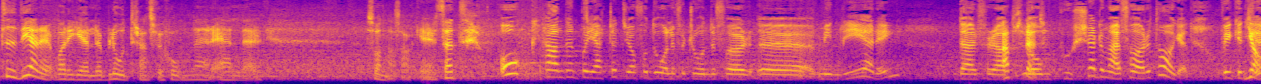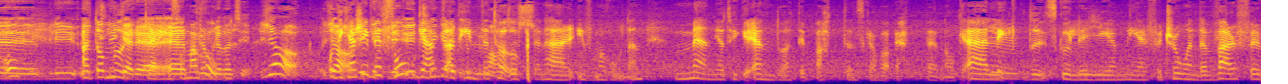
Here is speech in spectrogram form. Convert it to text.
tidigare vad det gäller blodtransfusioner eller sådana saker. Så att, Och handen på hjärtat, jag får dåligt förtroende för eh, min regering därför att Absolut. de pushar de här företagen. Vilket Ja, eh, blir att de mörkar information. Ja, och ja, det kanske är befogat att inte ta upp den här informationen. Men jag tycker ändå att debatten ska vara öppen och ärlig. Mm. Det skulle ge mer förtroende. Varför,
